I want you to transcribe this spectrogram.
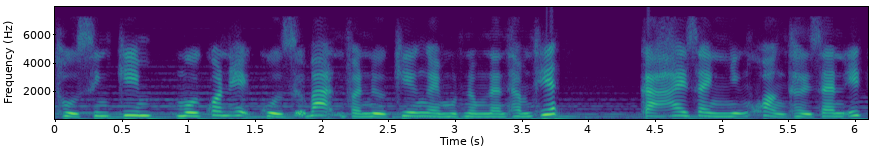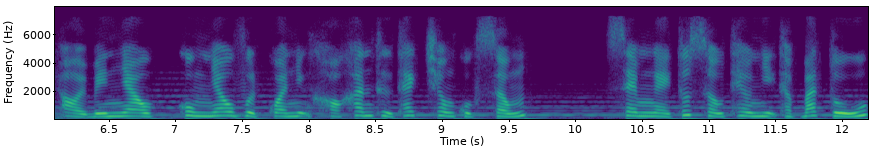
Thổ sinh kim, mối quan hệ của giữa bạn và nửa kia ngày một nồng nàn thắm thiết. Cả hai dành những khoảng thời gian ít ỏi bên nhau, cùng nhau vượt qua những khó khăn thử thách trong cuộc sống. Xem ngày tốt xấu theo nhị thập bát tú,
